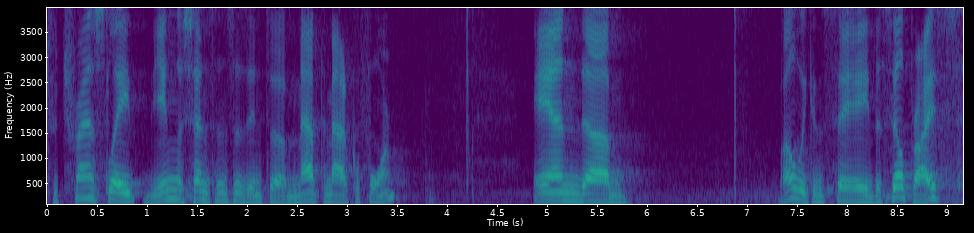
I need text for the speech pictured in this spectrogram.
to translate the English sentences into mathematical form. And, um, well, we can say the sale price,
